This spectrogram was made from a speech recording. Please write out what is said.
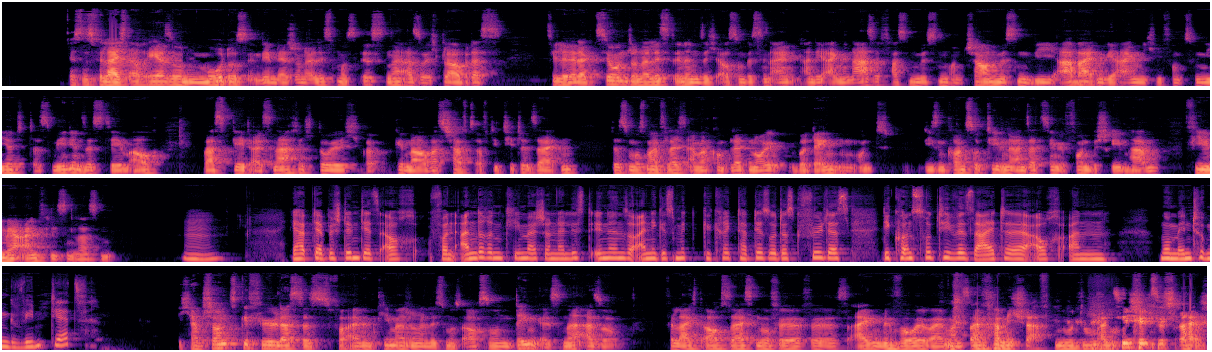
Es ist vielleicht auch eher so ein Modus, in dem der Journalismus ist. Ne? Also ich glaube, dass viele Redaktionen, JournalistInnen sich auch so ein bisschen ein, an die eigene Nase fassen müssen und schauen müssen, wie arbeiten wir eigentlich, wie funktioniert das Mediensystem auch, was geht als Nachricht durch, genau, was schafft es auf die Titelseiten. das muss man vielleicht einfach komplett neu überdenken und diesen konstruktiven Ansatz, den wir vorhin beschrieben haben, viel mehr einfließen lassen. Hm. Ihr habt ja bestimmt jetzt auch von anderen KlimajournalistInnen so einiges mitgekriegt. Habt ihr so das Gefühl, dass die konstruktive Seite auch an Momentum gewinnt jetzt? Ich habe schon das Gefühl, dass das vor allem im Klimajournalismus auch so ein Ding ist. Ne? Also vielleicht auch sei es nur für, für das eigene Wohl, weil man es einfach nicht schafft, nur Doom-Artikel zu schreiben.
